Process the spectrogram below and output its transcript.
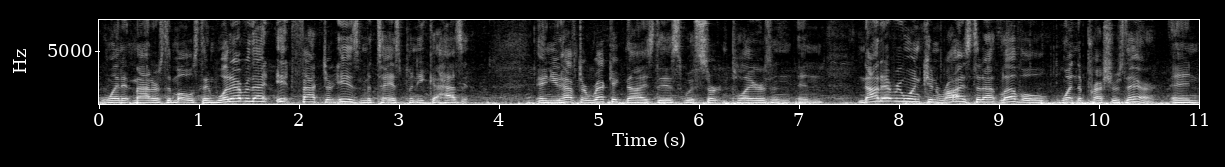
when it matters the most. And whatever that it factor is, Mateusz Ponitka has it. And you have to recognize this with certain players, and, and not everyone can rise to that level when the pressure's there. And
